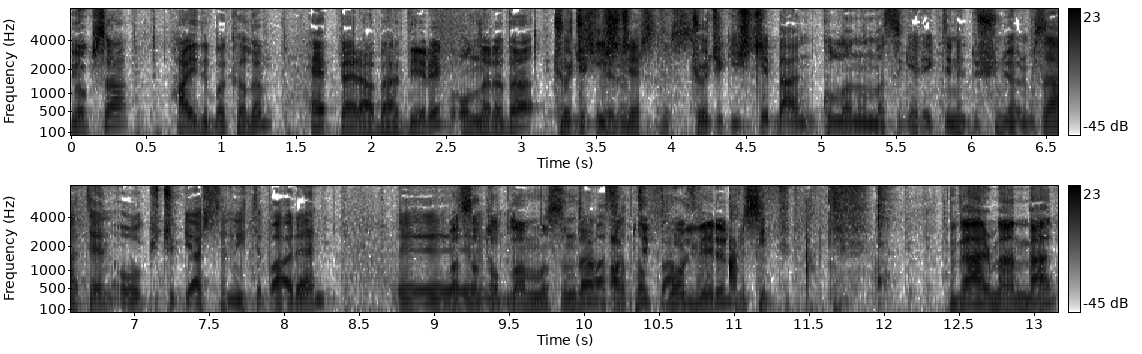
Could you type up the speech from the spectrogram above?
Yoksa haydi bakalım hep beraber diyerek onlara da çocuk verir işçi. Çocuk işçi ben kullanılması gerektiğini düşünüyorum zaten. O küçük yaştan itibaren. e, Masa toplanmasında masa aktif toplanması- rol verir misin? Aktif, aktif. Vermem ben.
